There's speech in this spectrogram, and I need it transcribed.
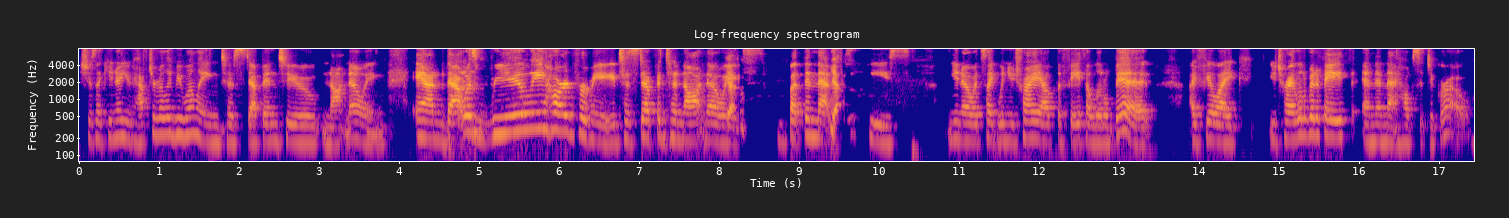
she was like you know you have to really be willing to step into not knowing and that was really hard for me to step into not knowing yes. but then that yes. piece you know it's like when you try out the faith a little bit i feel like you try a little bit of faith and then that helps it to grow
